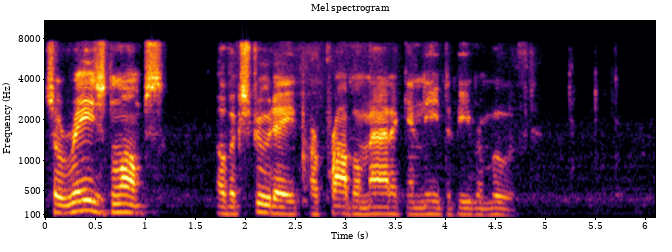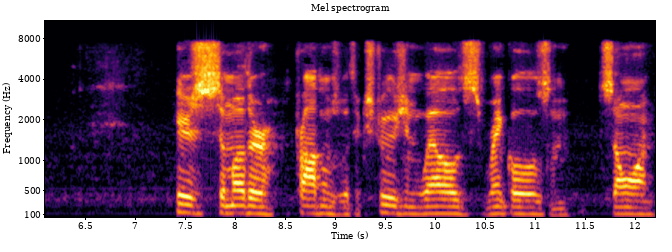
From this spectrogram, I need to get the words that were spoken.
So raised lumps of extrudate are problematic and need to be removed. Here's some other problems with extrusion welds, wrinkles, and so on.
